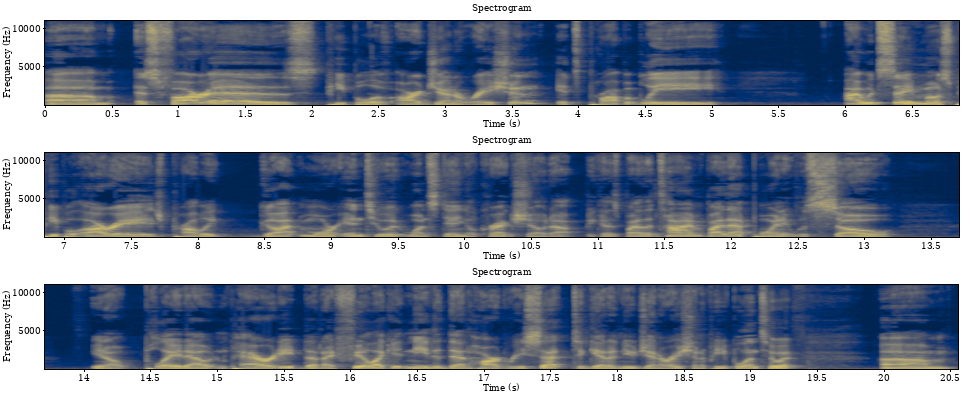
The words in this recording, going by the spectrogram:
Um, as far as people of our generation, it's probably I would say most people our age probably got more into it once Daniel Craig showed up because by the time by that point it was so you know played out and parodied that I feel like it needed that hard reset to get a new generation of people into it. Um,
